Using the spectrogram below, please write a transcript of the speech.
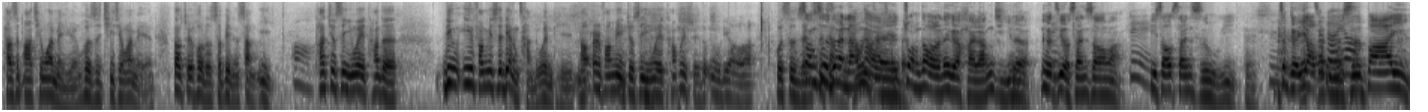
它是八千万美元或者是七千万美元，到最后的时候变成上亿。哦，它就是因为它的另一方面是量产的问题，然后二方面就是因为它会随着物料啊，或是上次在南海撞到了那个海狼级的那个只有三艘嘛，对，一艘三十五亿，对，这个要五十八亿，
